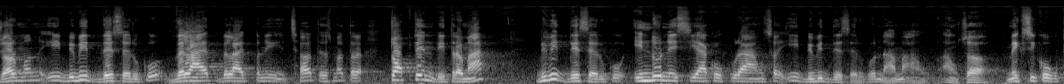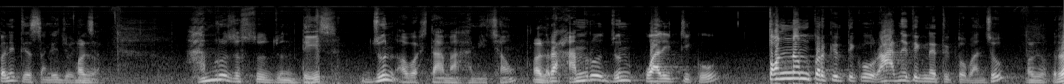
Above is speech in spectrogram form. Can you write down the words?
जर्मन यी विविध देशहरूको बेलायत बेलायत पनि छ त्यसमा तर टप टेनभित्रमा विविध देशहरूको इन्डोनेसियाको कुरा आउँछ यी विविध देशहरूको नाम आउ आउँछ। मेक्सिकोको पनि त्यससँगै जोडिन्छ। हाम्रो जस्तो जुन देश जुन अवस्थामा हामी छौँ। र हाम्रो जुन क्वालिटीको तन्नम प्रकृतिको राजनीतिक नेतृत्व भन्छु। हजुर। र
